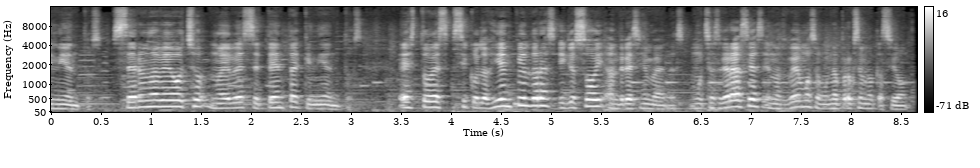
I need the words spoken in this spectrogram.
500. 098 970 500. Esto es Psicología en Píldoras y yo soy Andrés Jiménez. Muchas gracias y nos vemos en una próxima ocasión.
